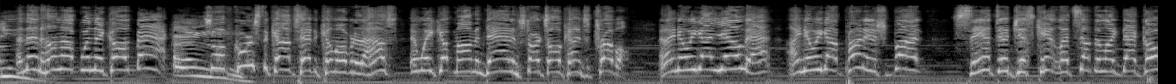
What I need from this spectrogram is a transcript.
Ooh. and then hung up when they called back. Oh. So of course the cops had to come over to the house and wake up mom and dad and starts all kinds of trouble. And I know he got yelled at. I know he got punished, but Santa just can't let something like that go.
